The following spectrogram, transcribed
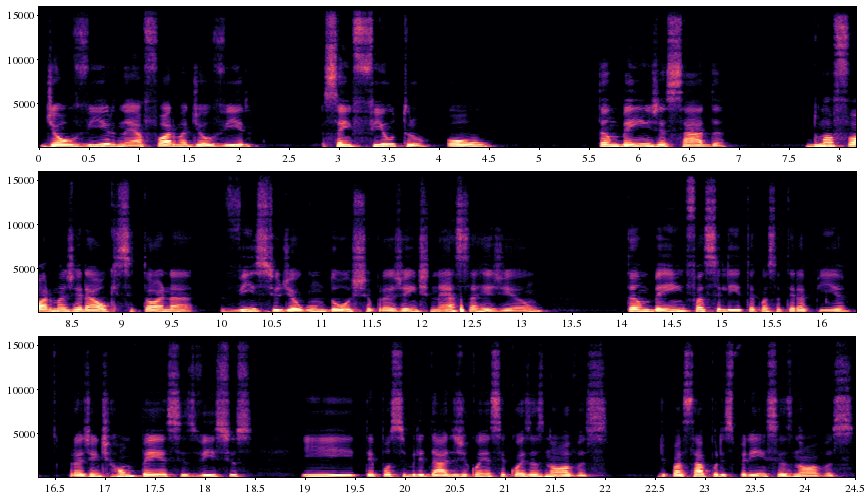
de ouvir, né? A forma de ouvir sem filtro ou também engessada, de uma forma geral que se torna vício de algum doxa para a gente nessa região, também facilita com essa terapia para a gente romper esses vícios e ter possibilidades de conhecer coisas novas, de passar por experiências novas.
